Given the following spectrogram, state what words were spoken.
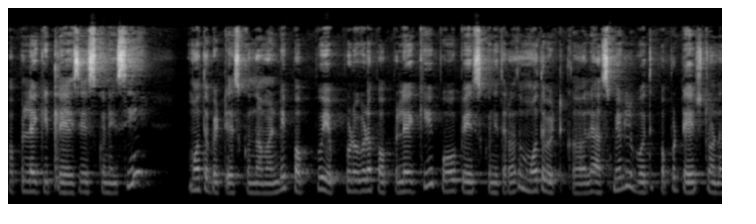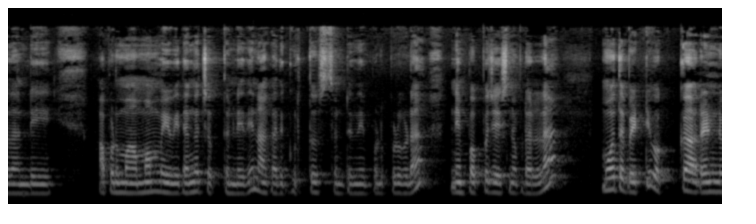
పప్పులోకి ఇట్లా వేసేసుకునేసి మూత పెట్టేసుకుందామండి. పప్పు ఎప్పుడు కూడా పప్పులోకి పోపు వేసుకున్న తర్వాత మూత పెట్టుకోవాలి. ఆ స్మెల్ పోతే పప్పు టేస్ట్ ఉండదండి. అప్పుడు మా అమ్మమ్మ ఈ విధంగా చెప్తుండేది. నాకు అది గుర్తొస్తుంటుంది. ఇప్పుడు ఇప్పుడు కూడా నేను పప్పు చేసినప్పుడల్లా మూత పెట్టి ఒక్క రెండు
